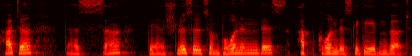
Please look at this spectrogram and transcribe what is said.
hatte, dass äh, der Schlüssel zum Brunnen des Abgrundes gegeben wird.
